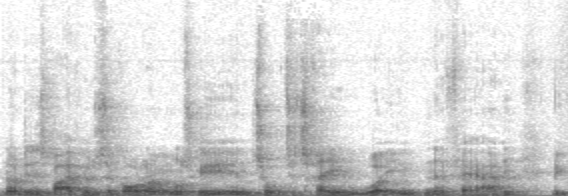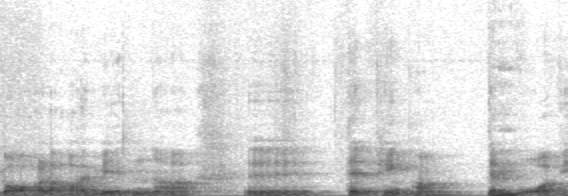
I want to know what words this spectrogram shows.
når det er en spejepølse, så går der måske en to til tre uger, inden den er færdig. Vi går og holder øje med den, og øh, den pingpong, den mm. bruger vi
